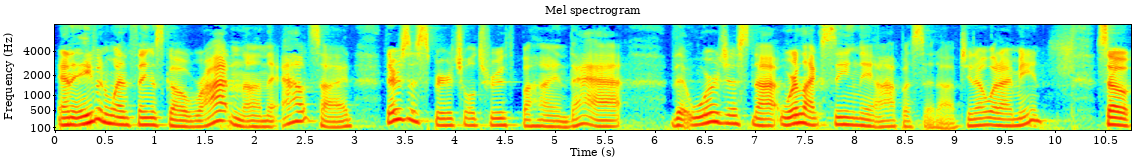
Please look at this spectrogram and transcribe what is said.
And even when things go rotten on the outside, there's a spiritual truth behind that that we're just not, we're like seeing the opposite of. Do you know what I mean? So,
